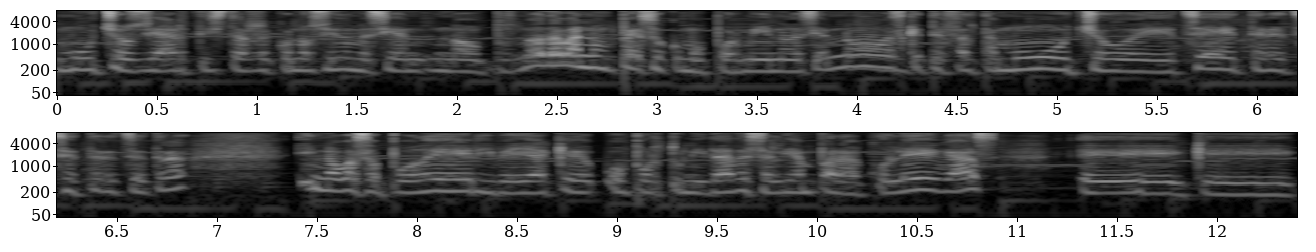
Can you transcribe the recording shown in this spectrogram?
muchos ya artistas reconocidos me decían, no, pues no daban un peso como por mí, no decían, no, es que te falta mucho, etcétera, etcétera, etcétera. Y no vas a poder y veía que oportunidades salían para colegas eh, que,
